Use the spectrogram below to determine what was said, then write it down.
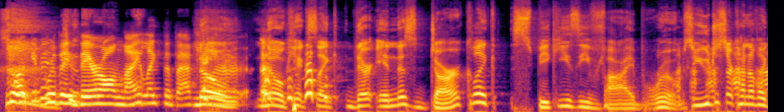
So I'll give it were they there all night like the Bachelor? no, no, Cix like they're in this dark, like speakeasy vibe room. So you just are kind of like,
